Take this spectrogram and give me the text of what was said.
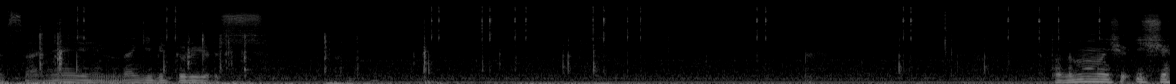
Bir saniye yayında gibi duruyoruz. Yapalım mı şu işi?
